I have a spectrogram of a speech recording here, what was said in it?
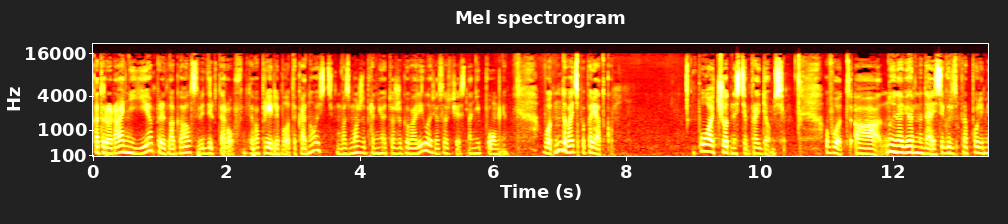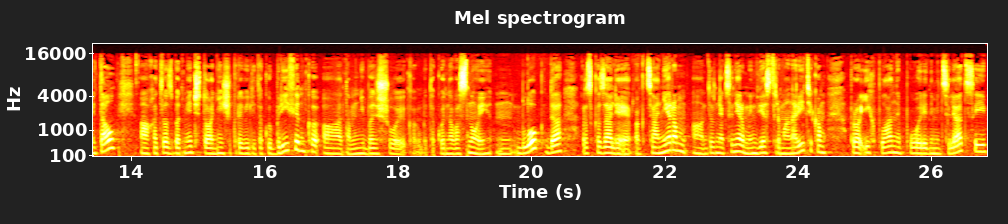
который ранее предлагал совет директоров. Это в апреле была такая новость, возможно, про нее я тоже говорила, сейчас честно, не помню. Вот, ну, давайте по порядку по отчетностям пройдемся. Вот. А, ну и, наверное, да, если говорить про полиметалл, а, хотелось бы отметить, что они еще провели такой брифинг, а, там небольшой, как бы такой новостной блок, да, рассказали акционерам, даже не акционерам, инвесторам, аналитикам про их планы по редомицеляции,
